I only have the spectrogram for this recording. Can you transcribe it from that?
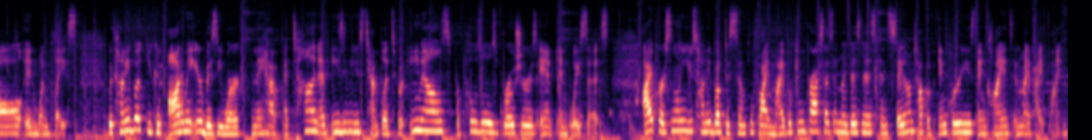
all in one place. With Honeybook, you can automate your busy work, and they have a ton of easy to use templates for emails, proposals, brochures, and invoices. I personally use Honeybook to simplify my booking process in my business and stay on top of inquiries and clients in my pipeline.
